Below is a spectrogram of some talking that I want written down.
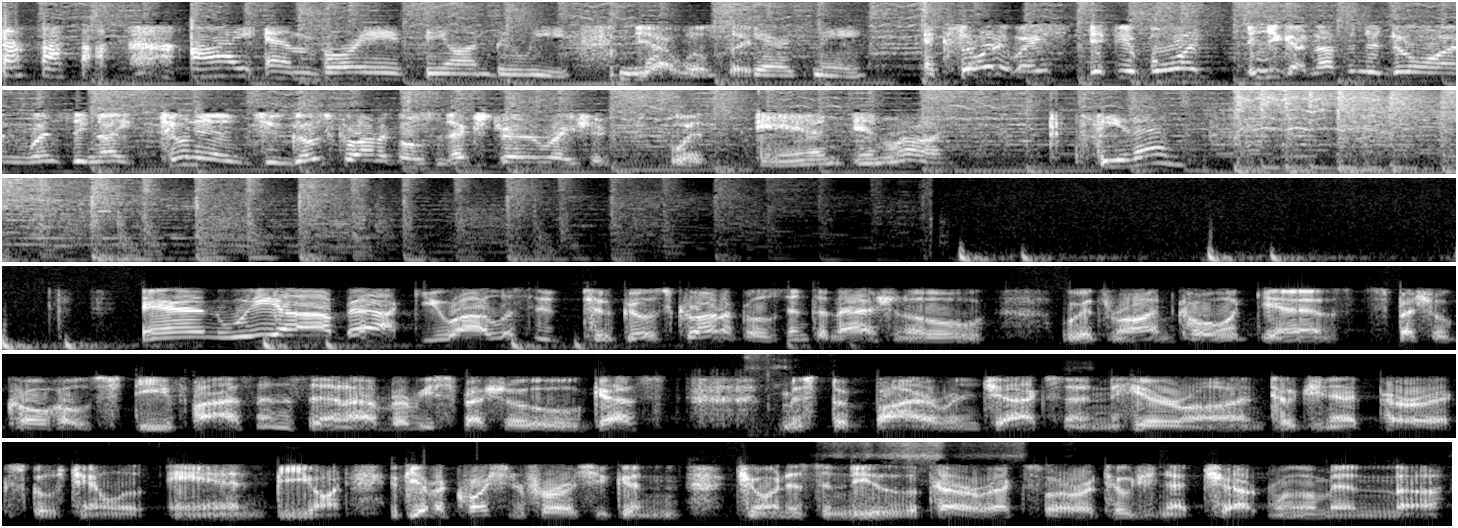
I am brave beyond belief. Yeah, we'll see. scares me. So, anyways, if you're bored and you got nothing to do on Wednesday night, tune in to Ghost Chronicles Next Generation with Ann and Ron. See you then. And we are back. You are listening to Ghost Chronicles International with Ron Kolek and special co-host Steve Parsons and our very special guest, Mr. Byron Jackson, here on TogiNet, Pararex Ghost Channel, and beyond. If you have a question for us, you can join us in either the Pararex or our TogiNet chat room and uh,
